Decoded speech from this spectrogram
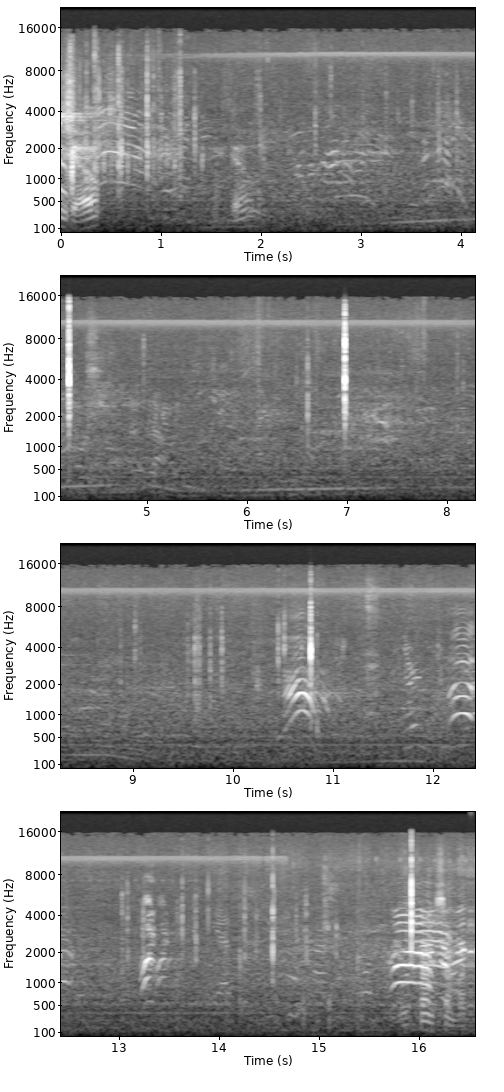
There you go. There you go. We found somebody.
